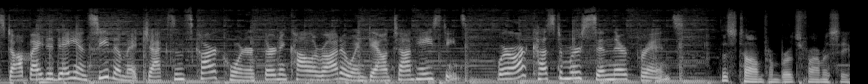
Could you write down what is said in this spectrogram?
Stop by today and see them at Jackson's Car Corner, 3rd and Colorado in downtown Hastings, where our customers send their friends. This is Tom from Burt's Pharmacy.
